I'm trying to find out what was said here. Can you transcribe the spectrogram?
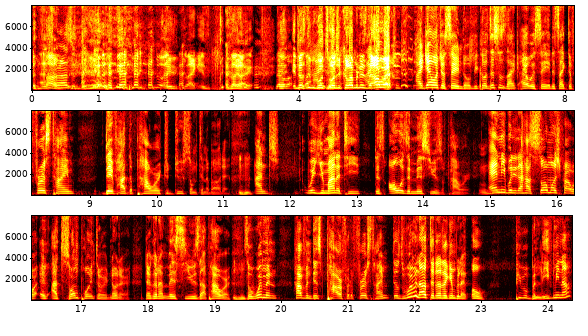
Insurance will take care of it. no, it's like it's, it's like, No, it, it doesn't even I go 200 kilometers an I get, hour. what you- I get what you're saying though, because this is like I always say it. It's like the first time they've had the power to do something about it, Mm-hmm. and with humanity, there's always a misuse of power. Mm-hmm. Anybody that has so much power eh, at some point or another, they're gonna misuse that power. Mm-hmm. So women having this power for the first time, there's women out there that are gonna be like, oh. People believe me now.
